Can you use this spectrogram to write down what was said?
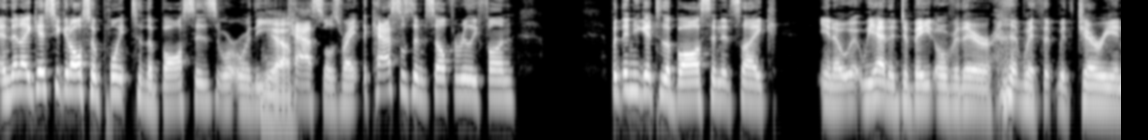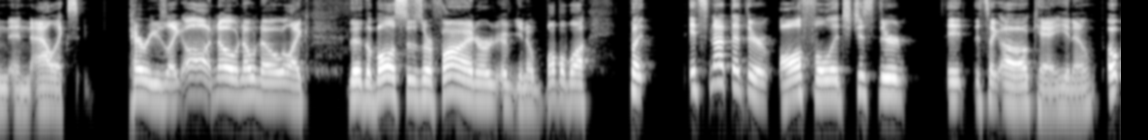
And then I guess you could also point to the bosses or, or the yeah. castles, right? The castles themselves are really fun. But then you get to the boss, and it's like, you know, we had a debate over there with with Jerry and, and Alex. Perry was like, "Oh no, no, no! Like the the bosses are fine," or you know, blah blah blah. But it's not that they're awful. It's just they're it. It's like, oh, okay, you know, oh,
